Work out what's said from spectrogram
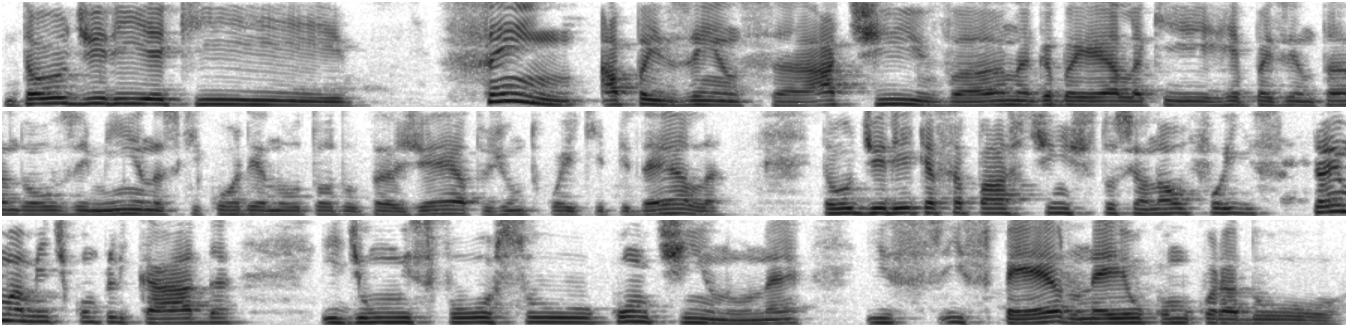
Então, eu diria que sem a presença ativa, Ana Gabriela, que representando a Uzi Minas, que coordenou todo o projeto junto com a equipe dela, então eu diria que essa parte institucional foi extremamente complicada e de um esforço contínuo, né? E, espero, né, eu como curador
